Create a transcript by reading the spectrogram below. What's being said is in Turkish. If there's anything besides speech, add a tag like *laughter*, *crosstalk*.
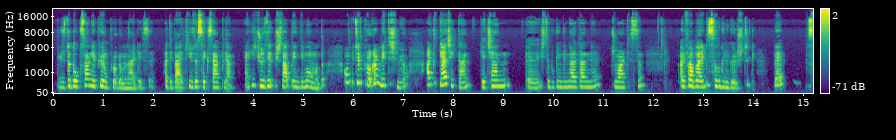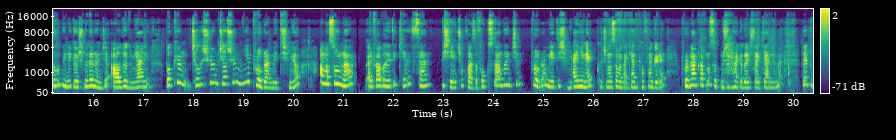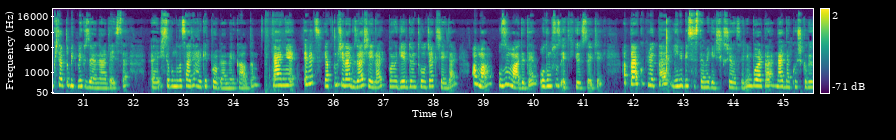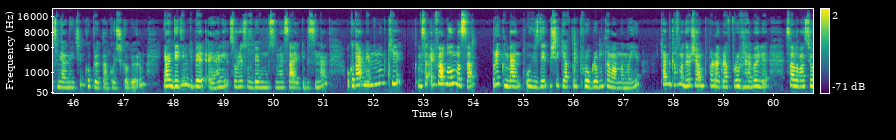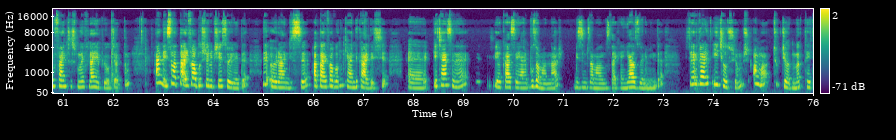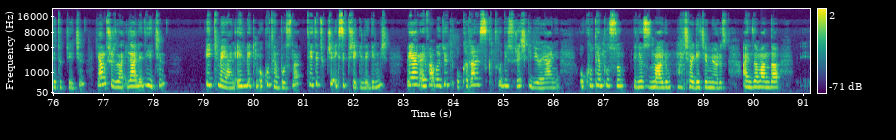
%90 yapıyorum programı neredeyse. Hadi belki %80 falan. Yani hiç %70'in altına indiğim olmadı. Ama bir türlü program yetişmiyor. Artık gerçekten geçen e, işte bugün günlerden ne? Cumartesi. Arif ablayla bir salı günü görüştük. Ve salı günü görüşmeden önce ağlıyordum. Yani bakıyorum çalışıyorum çalışıyorum niye program yetişmiyor? Ama sonra Arif abla dedi ki sen bir şeye çok fazla fokuslandığın için program yetişmiyor. Ben yine koçuma sormadan kendi kafama göre problem kapına sokmuştum *laughs* arkadaşlar kendime. Ve bu kitap da bitmek üzere neredeyse. Ee, işte bunda da sadece hareket problemleri kaldı. Yani evet yaptığım şeyler güzel şeyler. Bana geri dönütü olacak şeyler. Ama uzun vadede olumsuz etki gösterecek. Hatta Copilot'ta yeni bir sisteme geçtik şöyle söyleyeyim. Bu arada nereden koşu kalıyorsun diyenler için Copilot'tan koşu kalıyorum. Yani dediğim gibi e, hani soruyorsunuz memnun musun vesaire gibisinden. O kadar memnunum ki mesela Arif abla olmasa bırakın ben o %70'lik yaptığım programı tamamlamayı kendi kafama göre şu an bu paragraf *laughs* problem öyle sallamasyon fen çalışmaları falan yapıyor olacaktım. Her neyse hatta Arif abla şöyle bir şey söyledi. Öğrencisi hatta Arif ablanın kendi kardeşi e, geçen sene YKS yani bu zamanlar bizim zamanımızdayken yaz döneminde yani gayet iyi çalışıyormuş ama Türkçe adına TT Türkçe için yanlış hızdan ilerlediği için Ekim'e yani Eylül-Ekim okul temposuna TT Türkçe eksik bir şekilde girmiş. Ve yani Arif abla diyor ki o kadar sıkıntılı bir süreç gidiyor yani okul temposu biliyorsunuz malum *laughs* maça geçemiyoruz. Aynı zamanda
